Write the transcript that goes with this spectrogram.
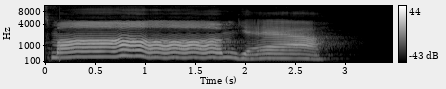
smile.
